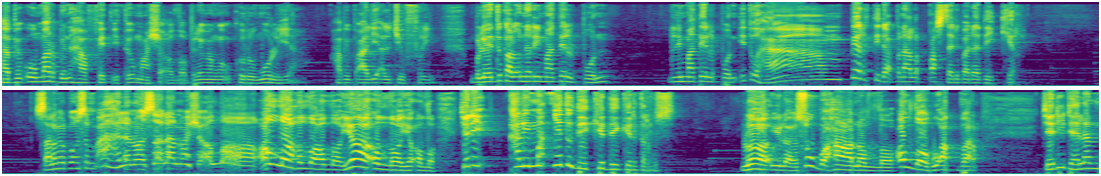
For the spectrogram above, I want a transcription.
Habib Umar bin Hafid itu Masya Allah beliau memang guru mulia. Habib Ali Al-Jufri. Beliau itu kalau nerima telepon nerima telepon itu hampir tidak pernah lepas daripada zikir Assalamualaikum ahlan wa Masya Allah. Allah Allah Allah. Ya Allah ya Allah. Jadi kalimatnya itu zikir-zikir terus. La ilaha subhanallah Allahu akbar. Jadi dalam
